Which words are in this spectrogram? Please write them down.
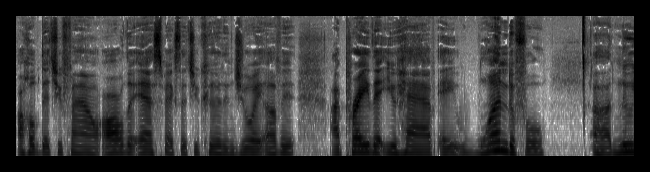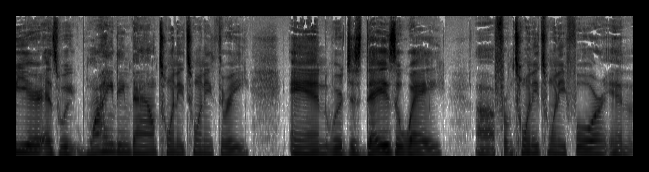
I hope that you found all the aspects that you could enjoy of it. I pray that you have a wonderful uh, new year as we're winding down 2023 and we're just days away uh, from 2024 and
